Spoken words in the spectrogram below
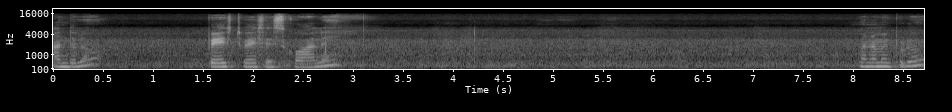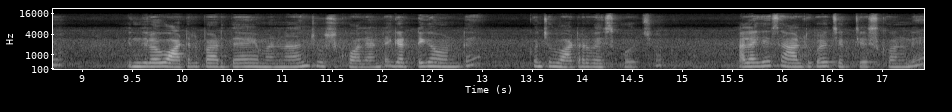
అందులో పేస్ట్ వేసేసుకోవాలి. మనం ఇప్పుడు ఇందులో వాటర్ పడితే ఏమన్నా అని చూసుకోవాలి. అంటే గట్టిగా ఉంటే కొంచెం వాటర్ వేసుకోవచ్చు. అలాగే సాల్ట్ కూడా చెక్ చేసుకోండి.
